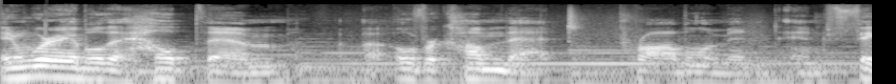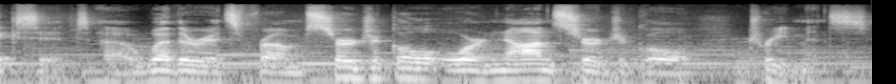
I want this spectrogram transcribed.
and we're able to help them uh, overcome that problem and, and fix it, uh, whether it's from surgical or non-surgical treatments.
